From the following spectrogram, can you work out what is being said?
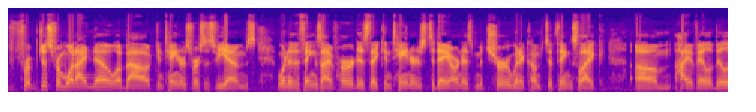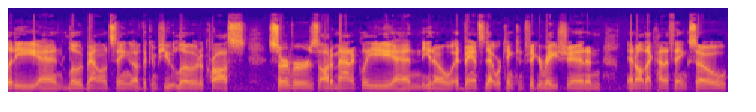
for, just from what I know about containers versus VMs, one of the things I've heard is that containers today aren't as mature when it comes to things like um, high availability and load balancing of the compute load across servers automatically, and you know, advanced networking configuration and and all that kind of thing. So,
